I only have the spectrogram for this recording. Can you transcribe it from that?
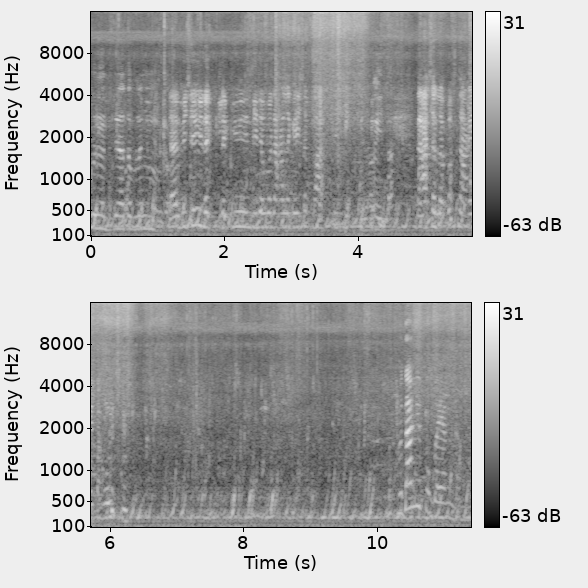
na eh. Oh. Sabi sa'yo, laglag yun, hindi naman nakalagay sa plastic. Nakita? Nasa labas, nakita ko yun. Madami po ba yung naman?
